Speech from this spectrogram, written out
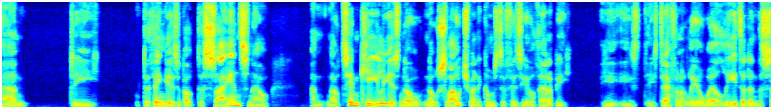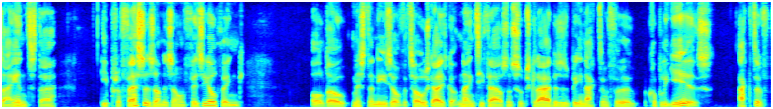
And the, the thing is about the science now, and now Tim Keeley is no, no slouch when it comes to physiotherapy. He, he's, he's definitely a world leader in the science that he professes on his own physio thing although Mr. Knees Over Toes guy's got 90,000 subscribers, has been acting for a couple of years, active,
